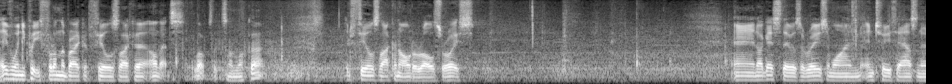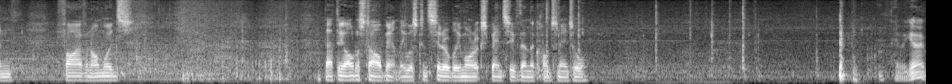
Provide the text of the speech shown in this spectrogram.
Even when you put your foot on the brake, it feels like a. Oh, that's locked. Let's unlock that. It feels like an older Rolls Royce. And I guess there was a reason why in, in 2005 and onwards that the older style Bentley was considerably more expensive than the Continental. Here we go.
